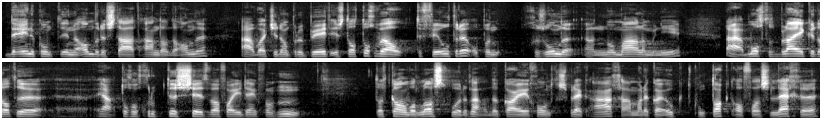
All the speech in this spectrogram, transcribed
de ene komt in een andere staat aan dan de ander. Nou, wat je dan probeert is dat toch wel te filteren op een gezonde, een normale manier. Nou ja, mocht het blijken dat er eh, ja, toch een groep tussen zit waarvan je denkt van... Hmm, dat kan wat lastig worden. Nou, dan kan je gewoon het gesprek aangaan, maar dan kan je ook het contact alvast leggen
